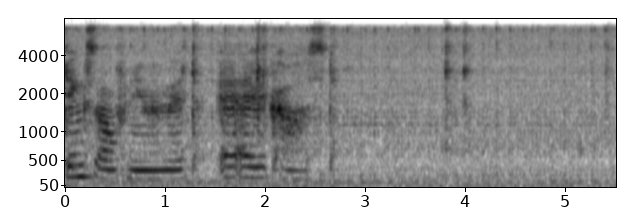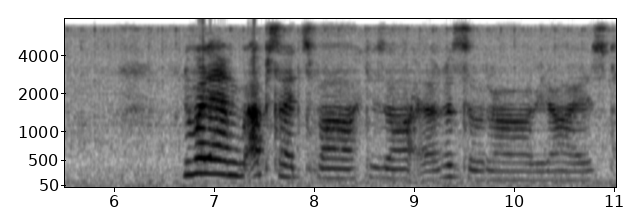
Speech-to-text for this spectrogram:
Dings aufnehme mit RL-Cast. Nur weil er im Abseits war, dieser Riss oder wie der heißt.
